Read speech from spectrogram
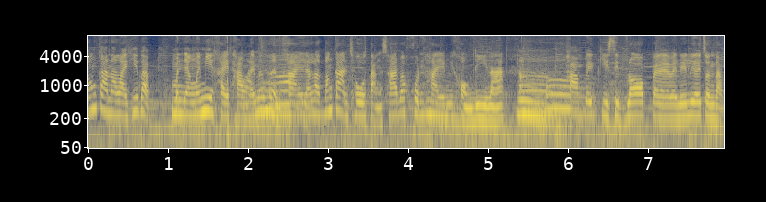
ต้องการอะไรที่แบบมันยังไม่มีใครทำและไม่เหมือนใคร แล้วเราต้องการโชว์ต่างชาติว่าคนไทยมีของดีนะ ทำไปกี่สิบรอบไปไปเรื่อยๆ จนแบบ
